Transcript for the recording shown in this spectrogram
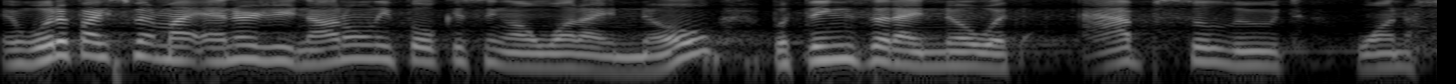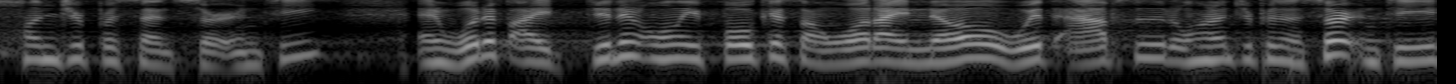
And what if I spent my energy not only focusing on what I know, but things that I know with absolute 100% certainty? And what if I didn't only focus on what I know with absolute 100% certainty,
